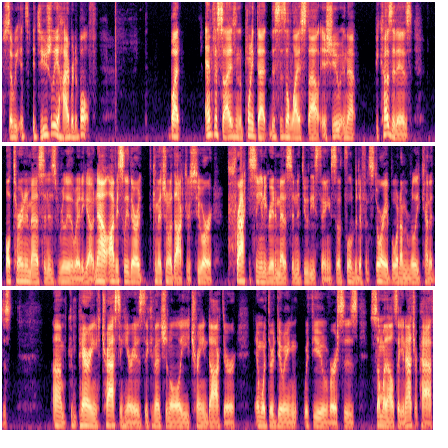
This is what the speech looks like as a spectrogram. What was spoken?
So we, it's it's usually a hybrid of both. But emphasizing the point that this is a lifestyle issue and that because it is, alternative medicine is really the way to go. Now, obviously, there are conventional doctors who are practicing integrated medicine to do these things, so it's a little bit different story. But what I'm really kind of just um, comparing, contrasting here is the conventionally trained doctor and what they're doing with you versus someone else like a naturopath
